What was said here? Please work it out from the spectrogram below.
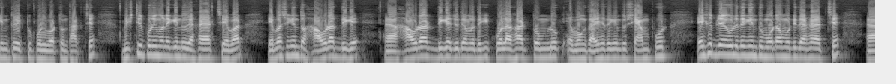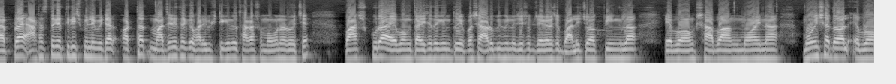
কিন্তু একটু পরিবর্তন থাকছে। বৃষ্টির পরিমাণে কিন্তু দেখা যাচ্ছে এবার। এপাশে কিন্তু হাওড়ার দিকে হাওড়ার দিকে যদি আমরা দেখি, কোলাঘাট, তমলুক এবং তার সাথে কিন্তু শ্যামপুর এইসব জায়গাগুলিতে কিন্তু মোটামুটি দেখা যাচ্ছে প্রায় আঠাশ থেকে তিরিশ মিলিমিটার, অর্থাৎ মাঝারি থেকে ভারী বৃষ্টি কিন্তু থাকার সম্ভাবনা রয়েছে। পাঁশকুড়া এবং তার সাথে কিন্তু এপাশে আরও বিভিন্ন যেসব জায়গা রয়েছে, বালিচক, পিংলা এবং সাবাং, ময়না, মহিষাদল এবং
